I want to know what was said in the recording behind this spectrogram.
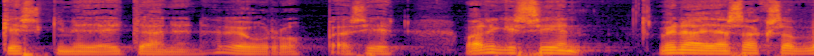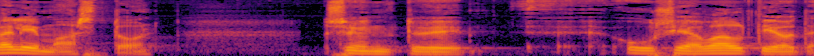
keskinen ja itäinen Eurooppa. Ja siihen, varsinkin siihen Venäjän ja Saksan välimaastoon syntyi uusia valtioita,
